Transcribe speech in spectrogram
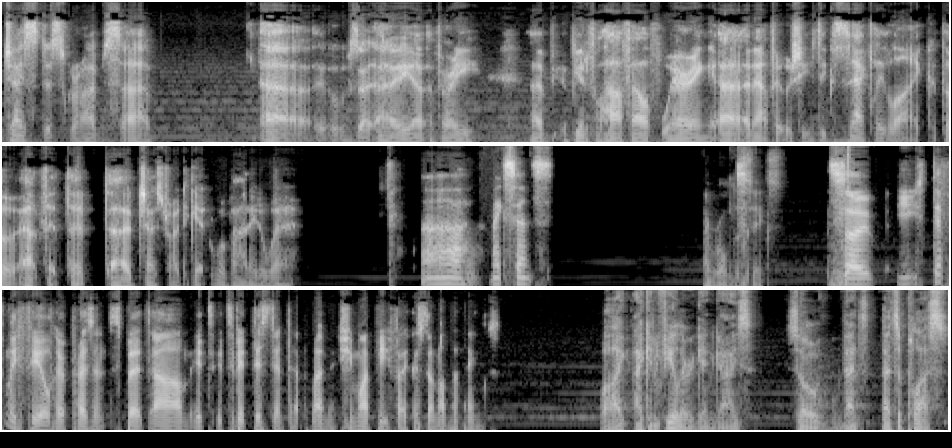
Jace describes uh, uh, it was a, a, a very uh, b- beautiful half elf wearing uh, an outfit which is exactly like the outfit that uh, Jace tried to get Wabani to wear. Ah, makes sense. I rolled a six. So you definitely feel her presence, but um, it's it's a bit distant at the moment. She might be focused on other things. Well, I, I can feel her again, guys. So that's that's a plus.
